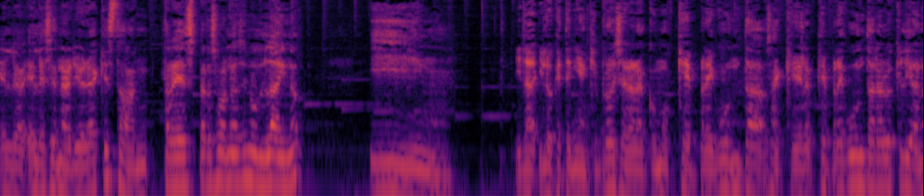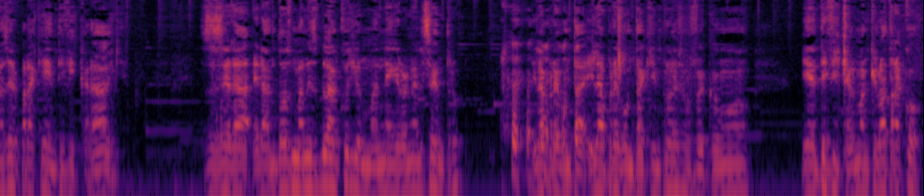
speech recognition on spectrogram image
el- el escenario era que estaban tres personas en un lineup y, y, la- y lo que tenían que improvisar era como qué pregunta, o sea, qué, qué pregunta era lo que le iban a hacer para que identificara a alguien. Entonces era, eran dos manes blancos y un man negro en el centro. Y la pregunta, y la pregunta que improvisó fue como identifica al man que lo atracó.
